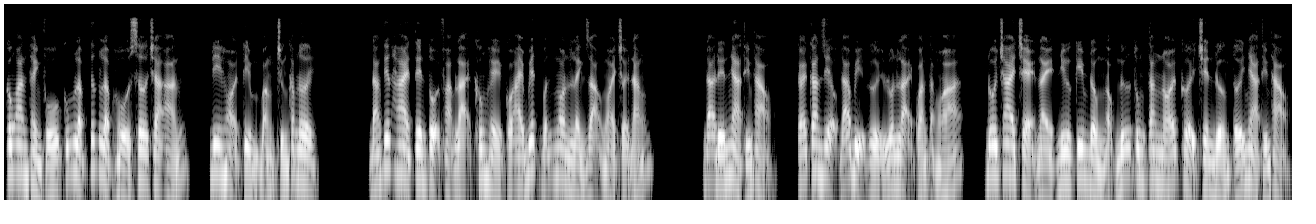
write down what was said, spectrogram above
Công an thành phố cũng lập tức lập hồ sơ tra án, đi hỏi tìm bằng chứng khắp nơi. Đáng tiếc hai tên tội phạm lại không hề có ai biết vẫn ngon lành dạo ngoài trời nắng. Đã đến nhà thím thảo, cái can rượu đã bị gửi luôn lại quán tạp hóa, đôi trai trẻ này như kim đồng ngọc nữ tung tăng nói cười trên đường tới nhà thím thảo.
